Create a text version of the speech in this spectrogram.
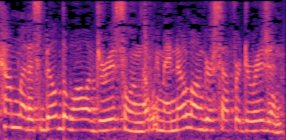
Come, let us build the wall of Jerusalem that we may no longer suffer derision.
